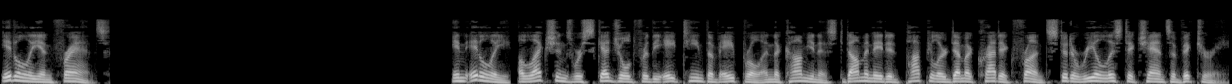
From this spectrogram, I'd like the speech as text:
Italy and France In Italy, elections were scheduled for 18 April and the communist-dominated Popular Democratic Front stood a realistic chance of victory.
